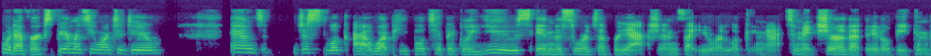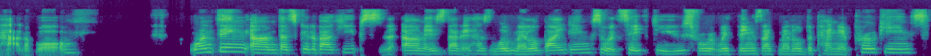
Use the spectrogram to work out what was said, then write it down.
whatever experiments you want to do, and just look at what people typically use in the sorts of reactions that you are looking at to make sure that it'll be compatible. One thing um, that's good about HEPES um, is that it has low metal binding, so it's safe to use for with things like metal dependent proteins.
